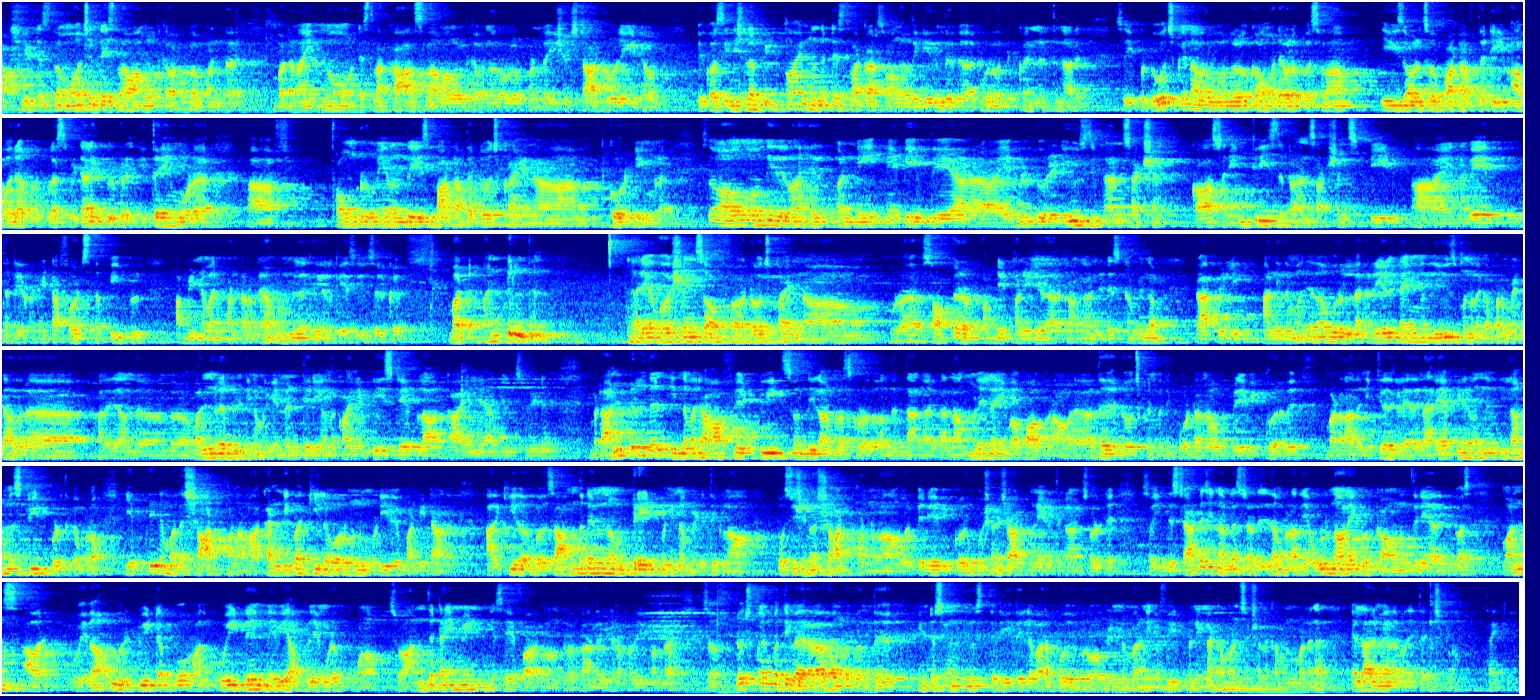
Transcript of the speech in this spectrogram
ஆக்சுவலி டெஸ்ட்ல மர்ச்சன்டைஸ்லாம் வாங்குறதுக்கு அவர் அலோவ் பண்ணிட்டார். பட் ஆனால் இன்னும் டெஸ்லா கார்ஸ்லாம் வாங்குறதுக்கு அவர் ரோல் அவுட் பண்ணல you should start rolling it out because இனிஷியலாக பிட்காயின் வந்து டெஸ்லா கார்ஸ் வாங்குறதுக்கு இருந்தது அதுக்கப்புறம் பிட்காயின் நிறுத்தினார். ஸோ இப்போ டோஜ்காயின் அவர் ஓரளவுக்கு அவங்க டெவலப்பர்ஸ்லாம் is also part of the team அவர் அப்புறம் ப்ளஸ் விட்டாலிக் பியூட்ரன் இத்தரையுமோட ஃபவுண்டருமே வந்து is part of the doge coin core டீமில் ஸோ அவங்க வந்து இதெல்லாம் ஹெல்ப் பண்ணி maybe if they are able to reduce the transaction cost and increase the transaction speed in a way that it affords the people அப்படின்ற மாதிரி பண்ணுறதுனா உண்மையில் real case use இருக்குது பட் அன்டில் தென் நிறைய versions of doge coin software update பண்ணிகிட்டே தான் இருக்காங்க. And it is coming up rapidly and இந்த மாதிரி ஏதாவது ஒரு ரியல் டைம் வந்து யூஸ் பண்ணதுக்கப்புறமேட்டா அதில் அதில் அது அந்த அந்த வல்னரபிலிட்டி நமக்கு என்னென்னு தெரியும். அந்த காயின் எப்படி ஸ்டேபிளாக இருக்கா இல்லையா அப்படின்னு சொல்லிட்டு. பட் அன்டில் தென் இந்த மாதிரி ஆஃப்லைன் ட்வீட்ஸ் வந்து இலான் மஸ்க் கூட வந்துருந்தாங்க இருக்கா நம்மளே லைவாக பார்க்குறோம். அவர் ஏதாவது டோஜ்கன் பற்றி போட்டானா ஒரு பெரிய விக் வருது. பட் ஆனால் அது நிற்கிறது கிடையாது. நிறைய பேர் வந்து இலான் மஸ்க் ட்வீட் போட்டதுக்கப்புறம் எப்படி நம்ம அதை ஷார்ட் பண்ணலாம்? கண்டிப்பாக கீழே வரும்னு முடிவே பண்ணிட்டாங்க. அது கீழே வரும்போது ஸோ அந்த டைமில் நம்ம ட்ரேட் பண்ணி நம்ம எடுத்துக்கலாம். பொசிஷனை ஷார்ட் பண்ணலாம். ஒரு பெரிய விக் வரும் பொசிஷனை ஷார்ட் பண்ணி எடுத்துக்கலாம்னு சொல்லிட்டு. ஸோ இந்த ஸ்ட்ராட்டஜி நல்ல ஸ்ட்ராட்டஜி தான். பட் அது எவ்வளோ நாளைக்கு ஒர்க் ஆகணும்னு தெரியாது. பிகாஸ் ஒன்ஸ் அவர் ஏதாவது ஒரு ட்வீட் அப்போ அது போயிட்டு மேபி அப்படியே கூட போகலாம். ஸோ அந்த டைம்லேயும் நீங்கள் சேஃபாக இருக்கணுன்றது தான் அந்த வீடியோ நான் பதிவு பண்ணுறேன் ஸோ டோஜ்காயின் பற்றி வேறு ஏதாவது உங்களுக்கு வந்து இன்ட்ரெஸ்டிங்கான நியூஸ் தெரியுது? இல்லை வரப்போகுது ப்ரோ அப்படின்ற மாதிரி நீங்கள் ஃபீல் பண்ணிங்கன்னா கமெண்ட் செக்ஷனில் கமெண்ட் பண்ணுங்கள் எல்லாருமே அதை பற்றி தெரிஞ்சுக்கலாம். தேங்க்யூ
